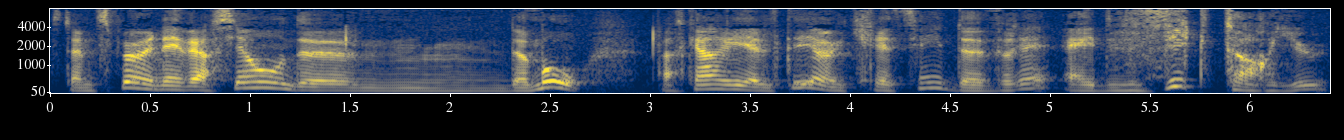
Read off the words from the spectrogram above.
c'est un petit peu une inversion de, de mots. Parce qu'en réalité, un chrétien devrait être victorieux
